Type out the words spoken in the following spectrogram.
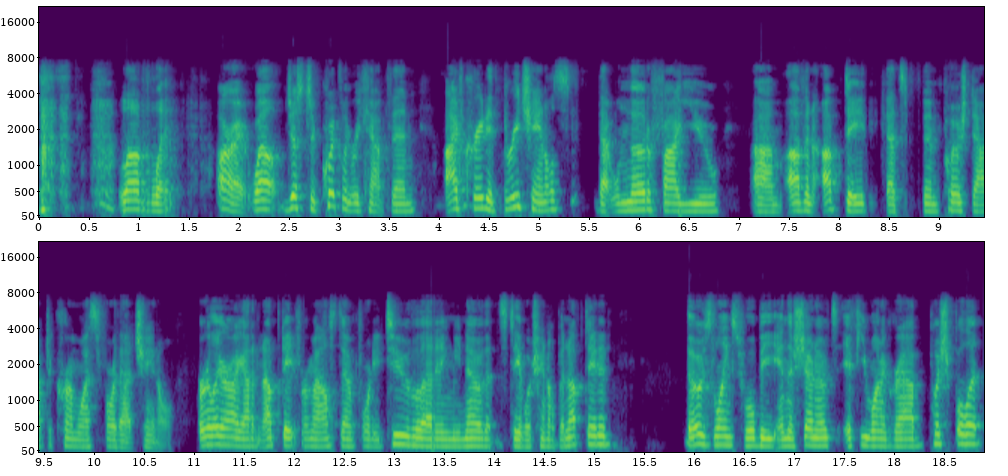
Lovely. All right. Well, just to quickly recap, then I've created three channels that will notify you um, of an update that's been pushed out to Chrome OS for that channel. Earlier, I got an update from Milestone 42 letting me know that the stable channel has been updated. Those links will be in the show notes if you want to grab Pushbullet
